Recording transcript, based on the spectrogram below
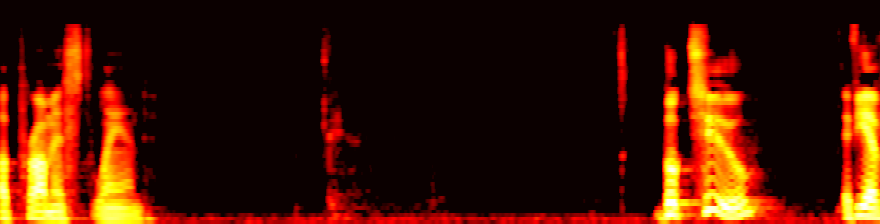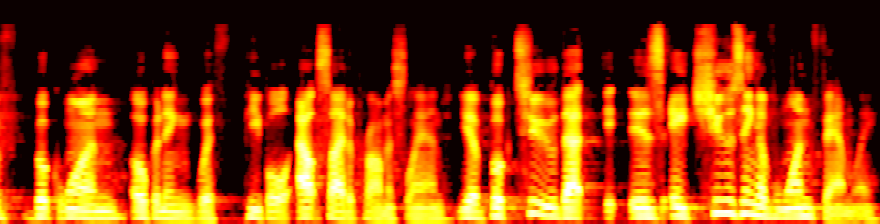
a promised land. Book two, if you have book one opening with people outside a promised land, you have book two that is a choosing of one family.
